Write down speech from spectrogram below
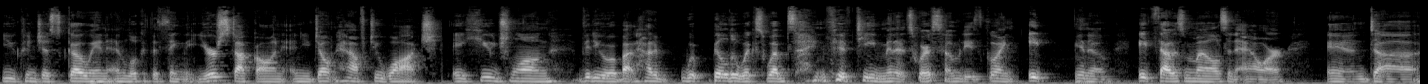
you can just go in and look at the thing that you're stuck on and you don't have to watch a huge long video about how to build a Wix website in 15 minutes where somebody's going eight, you know, 8,000 miles an hour and, uh,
